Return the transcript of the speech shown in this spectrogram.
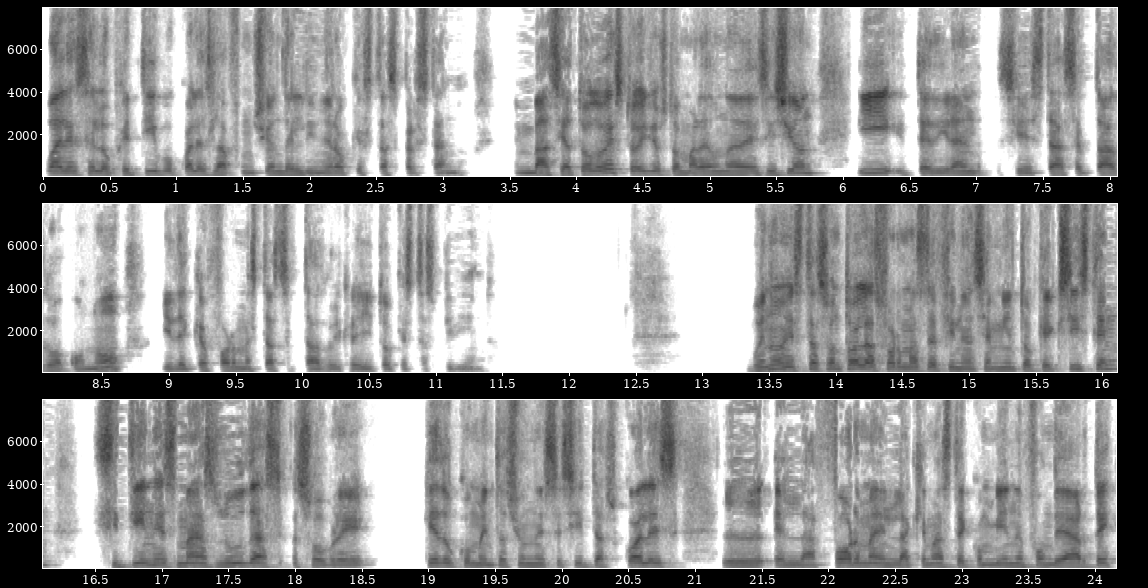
cuál es el objetivo, cuál es la función del dinero que estás prestando. En base a todo esto, ellos tomarán una decisión y te dirán si está aceptado o no y de qué forma está aceptado el crédito que estás pidiendo. Bueno, estas son todas las formas de financiamiento que existen. Si tienes más dudas sobre qué documentación necesitas, cuál es la forma en la que más te conviene fondearte,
